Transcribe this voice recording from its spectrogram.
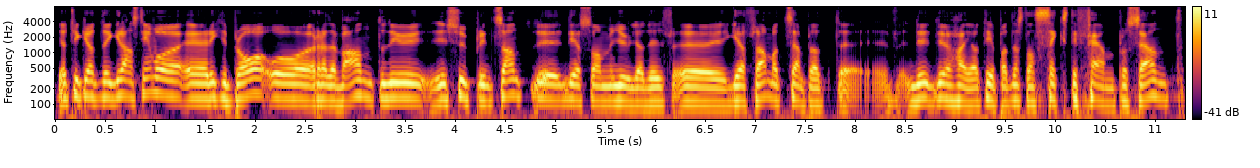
jag tycker att granskningen var riktigt bra och relevant. Och det är ju superintressant det som Julia grävt fram. Att till exempel att det, det hajar till på att nästan 65 %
